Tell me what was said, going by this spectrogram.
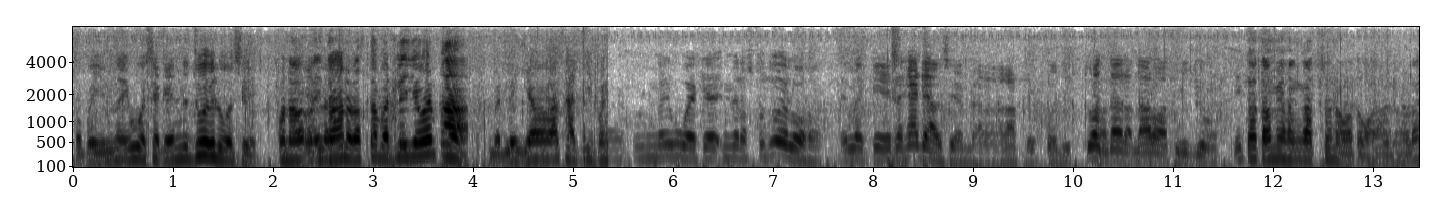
તો પછી એમને એવું હશે કે એમને જોયેલું હશે. પણ તાનો રસ્તા બદલાઈ ગયો હોય ને હા. બદલાઈ ગયા વાત સાચી પણ એમને એવું હોય કે એમને રસ્તો જોયેલો હોય એટલે કે એ તો હેડે આવશે એમ. રાત્રે તો દારો દાડા ગયો. એ તો તમે હંગાત છો ને હવે તો વાંધો નહીં હેડો.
